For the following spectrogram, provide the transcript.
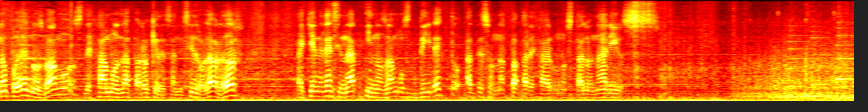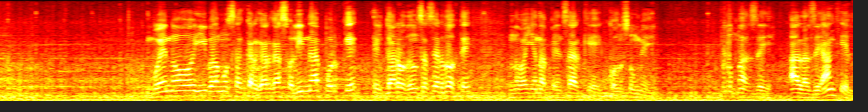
Bueno, pues nos vamos, dejamos la parroquia de San Isidro Labrador aquí en el Encinar y nos vamos directo a Tesonapa a dejar unos talonarios. Bueno, y vamos a cargar gasolina porque el carro de un sacerdote no vayan a pensar que consume plumas de alas de ángel,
